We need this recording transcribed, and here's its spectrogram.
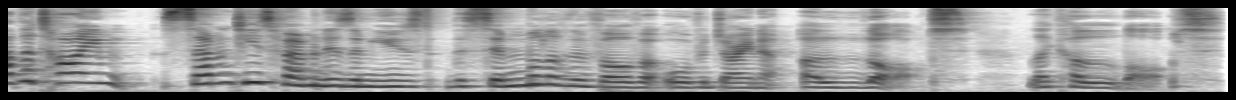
at the time, 70s feminism used the symbol of the vulva or vagina a lot. Like a lot.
